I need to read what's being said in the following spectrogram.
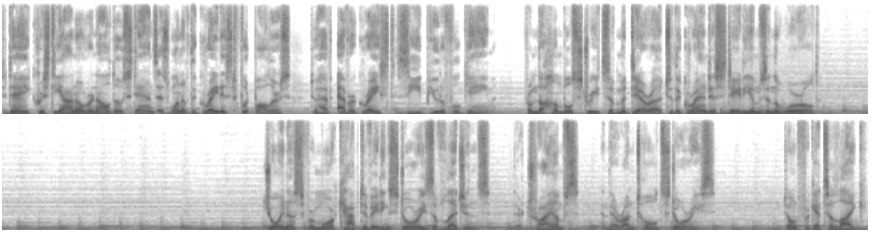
Today, Cristiano Ronaldo stands as one of the greatest footballers to have ever graced the beautiful game. From the humble streets of Madeira to the grandest stadiums in the world, Join us for more captivating stories of legends, their triumphs, and their untold stories. Don't forget to like,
